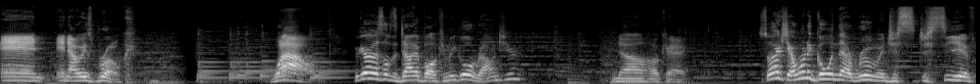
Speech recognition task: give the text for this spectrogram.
And and now he's broke. Wow. We got ourselves a dive ball. Can we go around here? No, okay. So actually, I want to go in that room and just just see if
